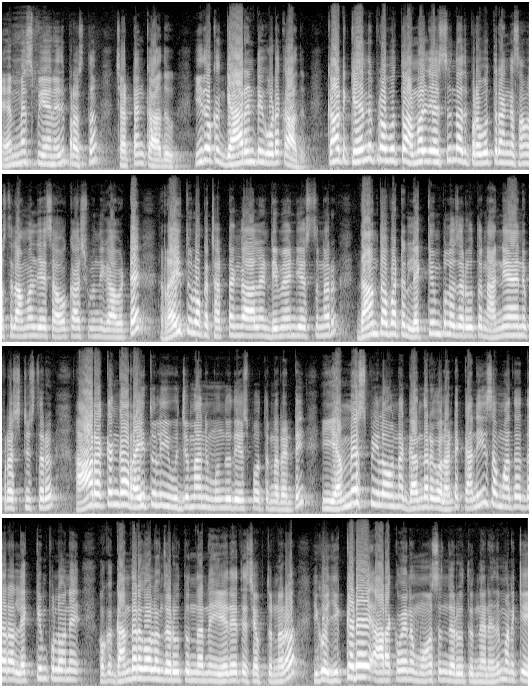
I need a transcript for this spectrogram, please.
ఎంఎస్పి అనేది ప్రస్తుతం చట్టం కాదు. ఇది ఒక గ్యారంటీ కూడా కాదు. కాబట్టి కేంద్ర ప్రభుత్వం అమలు చేస్తుంది అది ప్రభుత్వ రంగ సంస్థలు అమలు చేసే అవకాశం ఉంది కాబట్టి రైతులు ఒక చట్టం కావాలని డిమాండ్ చేస్తున్నారు. దాంతోపాటు లెక్కింపులో జరుగుతున్న అన్యాయాన్ని ప్రశ్నిస్తారు. ఆ రకంగా రైతులు ఈ ఉద్యమాన్ని ముందు తీసుకుపోతున్నారంటే ఈ ఎంఎస్పిలో ఉన్న గందరగోళం అంటే కనీస మద్దతు ధర లెక్కింపులోనే ఒక గందరగోళం జరుగుతుందని ఏదైతే చెప్తున్నారో ఇగో ఇక్కడే ఆ రకమైన మోసం జరుగుతుంది అనేది మనకి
